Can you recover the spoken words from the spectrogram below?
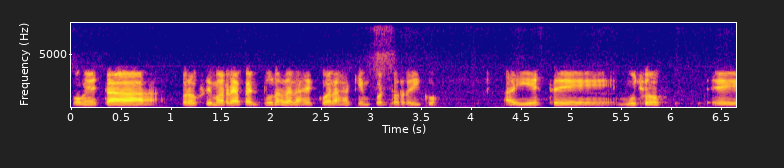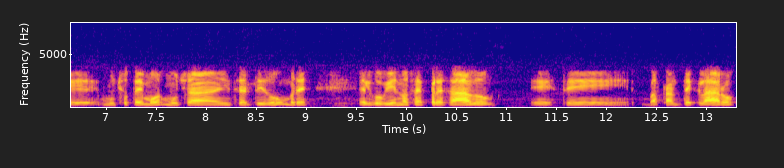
con esta próxima reapertura de las escuelas aquí en Puerto Rico. Hay este mucho eh, mucho temor, mucha incertidumbre. El gobierno se ha expresado este bastante claro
